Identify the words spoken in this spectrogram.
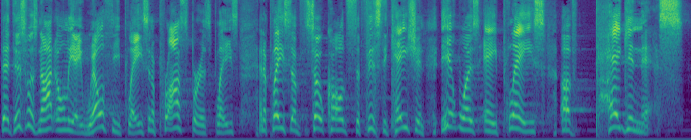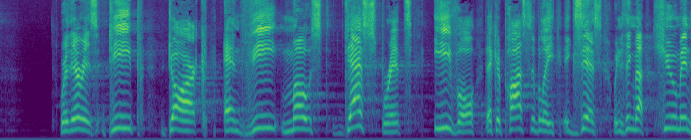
that this was not only a wealthy place and a prosperous place and a place of so called sophistication, it was a place of paganness where there is deep, dark, and the most desperate evil that could possibly exist when you think about human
